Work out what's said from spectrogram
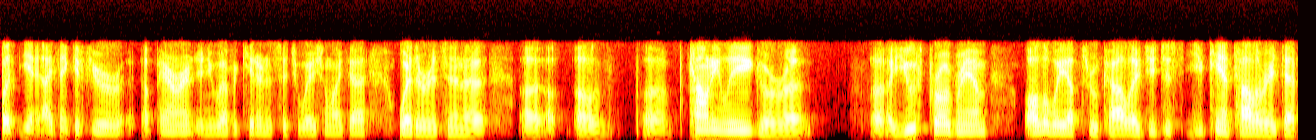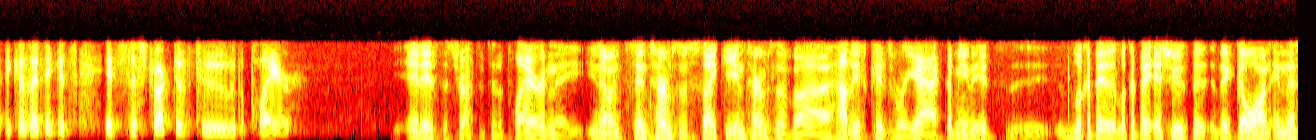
but yeah, I think if you're a parent and you have a kid in a situation like that, whether it's in a a, a, a county league or a, a youth program all the way up through college. You just you can't tolerate that because I think it's it's destructive to the player. It is destructive to the player, and you know, in, in terms of psyche, in terms of uh, how these kids react. I mean, it's look at the look at the issues that that go on in this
